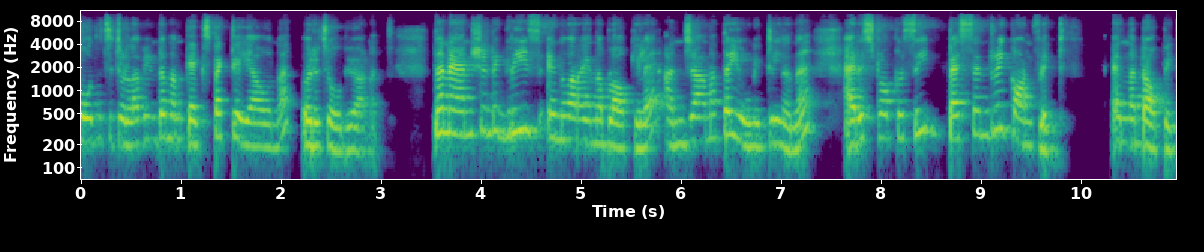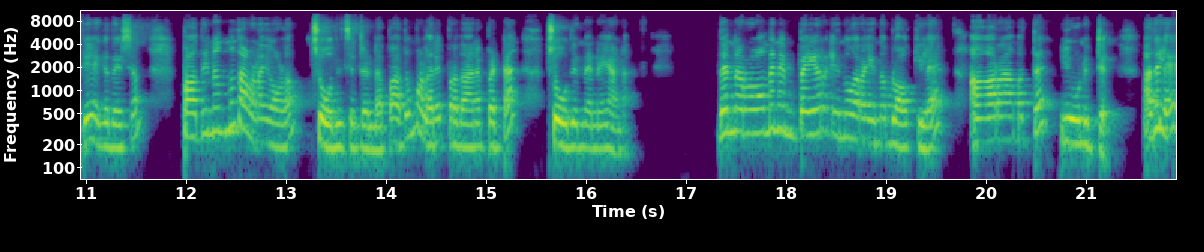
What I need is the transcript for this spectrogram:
ചോദിച്ചിട്ടുള്ള വീണ്ടും നമുക്ക് എക്സ്പെക്ട് ചെയ്യാവുന്ന ഒരു ചോദ്യമാണ്. ദൻ ആൻഷ്യന്റ് ഗ്രീസ് എന്ന് പറയുന്ന ബ്ലോക്കിലെ അഞ്ചാമത്തെ യൂണിറ്റിൽ നിന്ന് അരിസ്ട്രോക്രസി പെസൻട്രി കോൺഫ്ലിക്ട് എന്ന ടോപ്പിക് ഏകദേശം പതിനൊന്ന് തവണയോളം ചോദിച്ചിട്ടുണ്ട്. അപ്പൊ അതും വളരെ പ്രധാനപ്പെട്ട ചോദ്യം തന്നെയാണ്. ദെൻ റോമൻ എംപയർ എന്ന് പറയുന്ന ബ്ലോക്കിലെ ആറാമത്തെ യൂണിറ്റ് അതിലെ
